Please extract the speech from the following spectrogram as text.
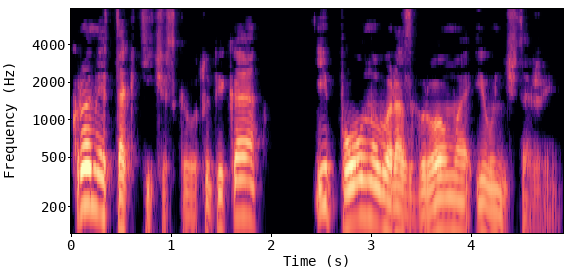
кроме тактического тупика и полного разгрома и уничтожения.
